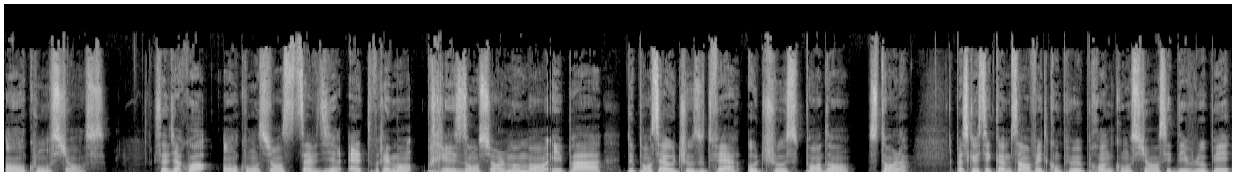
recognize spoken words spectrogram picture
en conscience. Ça veut dire quoi en conscience? Ça veut dire être vraiment présent sur le moment et pas de penser à autre chose ou de faire autre chose pendant ce temps-là. Parce que c'est comme ça en fait qu'on peut prendre conscience et développer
